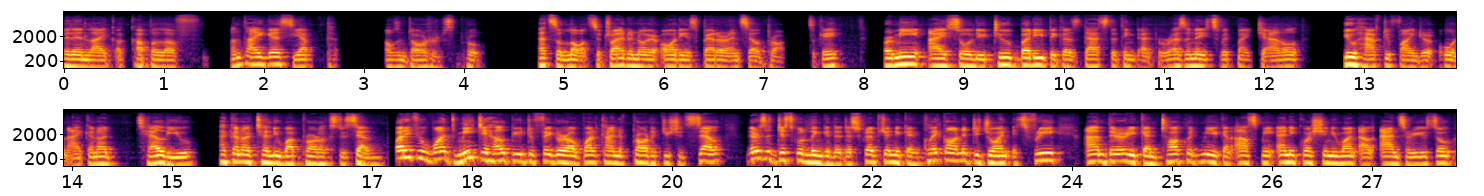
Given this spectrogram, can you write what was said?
within like a couple of months i guess. Yep $1000 bro. That's a lot. So try to know your audience better and sell products okay? For me i sold you TubeBuddy because that's the thing that resonates with my channel you have to find your own i cannot tell you I cannot tell you what products to sell. But if you want me to help you to figure out what kind of product you should sell, there's a Discord link in the description. You can click on it to join. It's free. I'm there. You can talk with me. You can ask me any question you want. I'll answer you. So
